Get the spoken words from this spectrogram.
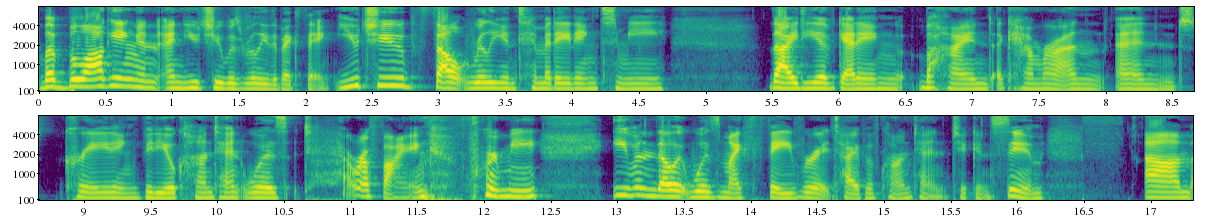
But blogging and, and YouTube was really the big thing. YouTube felt really intimidating to me. The idea of getting behind a camera and, and creating video content was terrifying for me, even though it was my favorite type of content to consume. Um,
